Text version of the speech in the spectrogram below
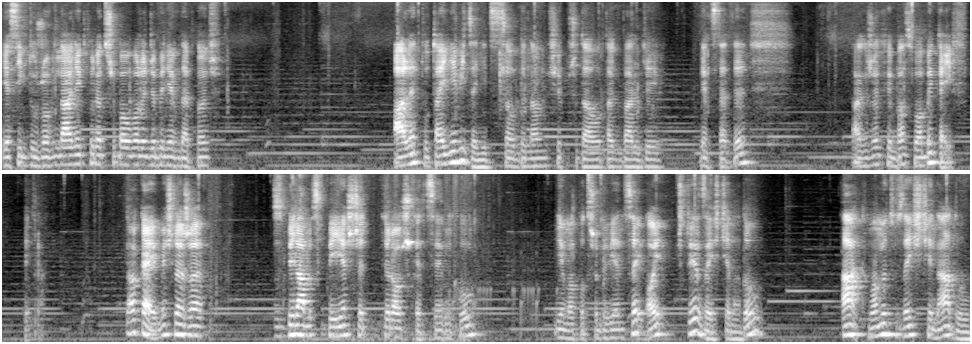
Jest ich dużo, na niektóre trzeba uważać, żeby nie wdepnąć. Ale tutaj nie widzę nic, co by nam się przydało tak bardziej. Niestety. Także chyba słaby cave. No Okej, myślę, że zbieramy sobie jeszcze troszkę cynku. Nie ma potrzeby więcej. Oj, czy tu jest zejście na dół? Tak, mamy tu zejście na dół.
